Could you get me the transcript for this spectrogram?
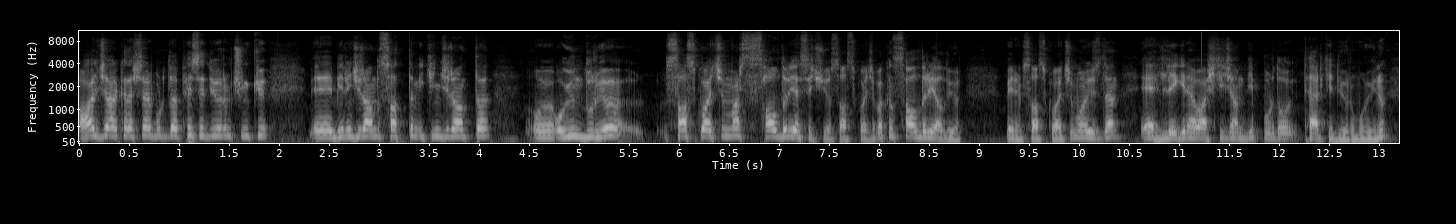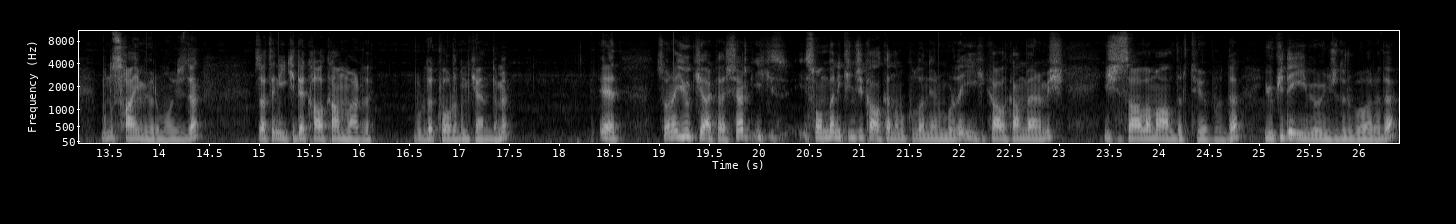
Alca arkadaşlar burada pes ediyorum çünkü e, birinci roundu sattım. ikinci roundda e, oyun duruyor. Sasquatch'ım var saldırıya seçiyor Sasquatch'ı. Bakın saldırıya alıyor benim Sasquatch'ım. O yüzden eh legine başlayacağım deyip burada terk ediyorum oyunu. Bunu saymıyorum o yüzden. Zaten iyi ki de kalkan vardı. Burada korudum kendimi. Evet. Sonra Yuki arkadaşlar. İki, sondan ikinci kalkanımı kullanıyorum burada. İyi ki kalkan vermiş. İşi sağlama aldırtıyor burada. Yuki de iyi bir oyuncudur bu arada.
